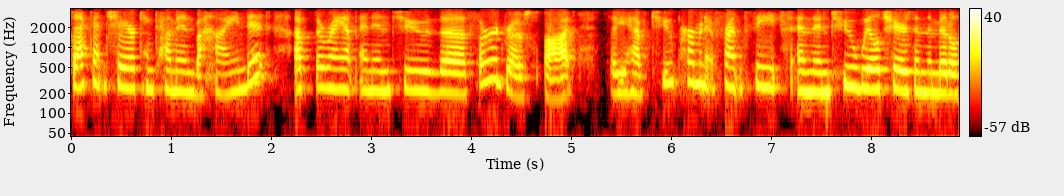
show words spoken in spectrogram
second chair can come in behind it, up the ramp, and into the third row spot. So you have two permanent front seats and then two wheelchairs in the middle,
